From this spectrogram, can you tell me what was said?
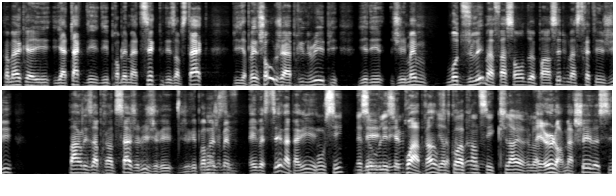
comment il, il attaque des, des problématiques puis des obstacles. Puis il y a plein de choses que j'ai appris de lui. Puis il y a des, j'ai même modulé ma façon de penser puis ma stratégie par les apprentissages de lui. J'irai j'irai probablement jamais investir à Paris. Moi aussi. Mais ça, mais voulez il y a de quoi apprendre. Il y a de quoi apprendre, c'est clair. Là. Hey, eux, leur marché, là, si,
